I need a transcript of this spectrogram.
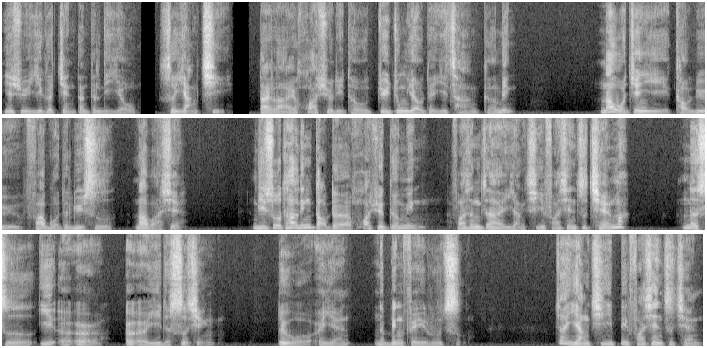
也许一个简单的理由是氧气带来化学里头最重要的一场革命。那我建议考虑法国的律师拉瓦谢。你说他领导的化学革命发生在氧气发现之前吗？那是一而二，二而一的事情。对我而言。那并非如此。在氧气被发现之前，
